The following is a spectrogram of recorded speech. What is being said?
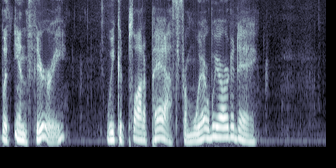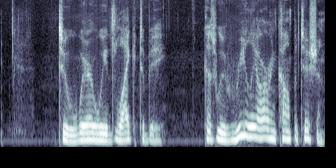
but in theory, we could plot a path from where we are today to where we'd like to be. Because we really are in competition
